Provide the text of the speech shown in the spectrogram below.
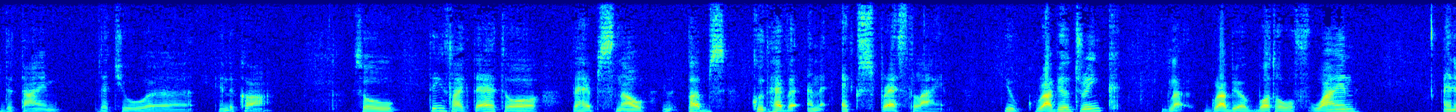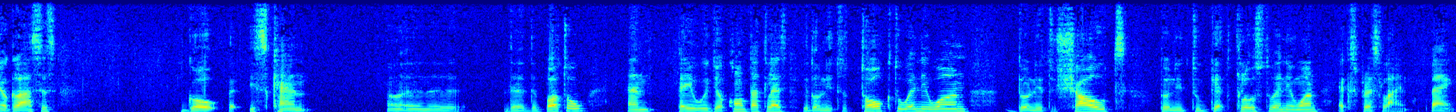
the time that you were in the car. So things like that, or perhaps now pubs could have a, an express line. You grab your drink, grab your bottle of wine and your glasses, go uh, scan uh, the, the bottle and pay with your contactless. You don't need to talk to anyone, don't need to shout, don't need to get close to anyone, express line, bang.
